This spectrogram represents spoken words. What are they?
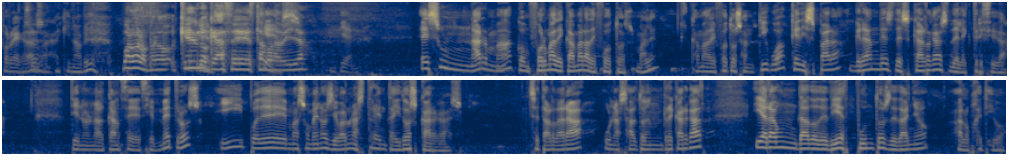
porque claro, aquí no había. Bueno, bueno, pero ¿qué es lo que hace esta maravilla? Bien. Es un arma con forma de cámara de fotos, ¿vale? Cámara de fotos antigua que dispara grandes descargas de electricidad. Tiene un alcance de 100 metros y puede más o menos llevar unas 32 cargas. Se tardará un asalto en recargar y hará un dado de 10 puntos de daño al objetivo.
